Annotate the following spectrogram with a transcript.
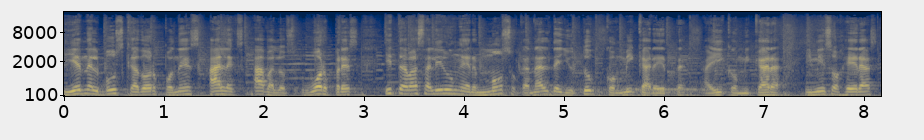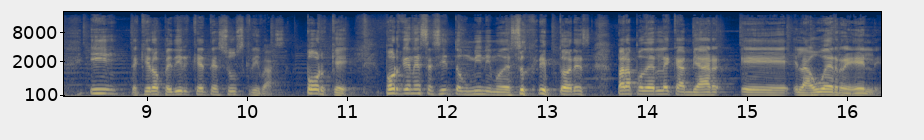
y en el buscador pones Alex Ábalos WordPress y te va a salir un hermoso canal de YouTube con mi careta, ahí con mi cara y mis ojeras y te quiero pedir que te suscribas. ¿Por qué? Porque necesito un mínimo de suscriptores para poderle cambiar eh, la URL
